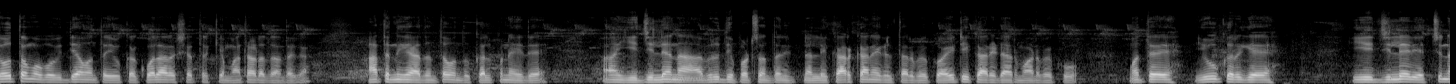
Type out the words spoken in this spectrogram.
ಗೌತಮ್ ಒಬ್ಬ ವಿದ್ಯಾವಂತ ಯುವಕ ಕೋಲಾರ ಕ್ಷೇತ್ರಕ್ಕೆ ಮಾತಾಡೋದಾದಾಗ ಆತನಿಗೆ ಆದಂಥ ಒಂದು ಕಲ್ಪನೆ ಇದೆ. ಈ ಜಿಲ್ಲೆನ ಅಭಿವೃದ್ಧಿ ಪಡಿಸುವಂಥ ನಿಟ್ಟಿನಲ್ಲಿ ಕಾರ್ಖಾನೆಗಳು ತರಬೇಕು ಐ ಟಿ ಕಾರಿಡಾರ್ ಮಾಡಬೇಕು. ಮತ್ತು ಯುವಕರಿಗೆ ಈ ಜಿಲ್ಲೆಯಲ್ಲಿ ಹೆಚ್ಚಿನ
